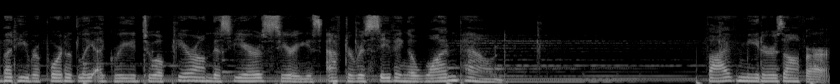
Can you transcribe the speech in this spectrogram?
but he reportedly agreed to appear on this year's series after receiving a £1.5 meters offer.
